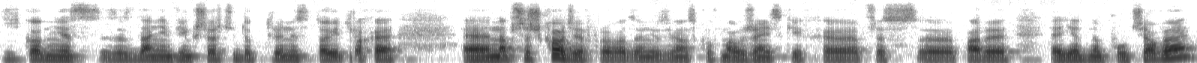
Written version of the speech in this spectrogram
zgodnie z, ze zdaniem większości doktryny stoi trochę e, na przeszkodzie w prowadzeniu związków małżeńskich przez pary jednopłciowe.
